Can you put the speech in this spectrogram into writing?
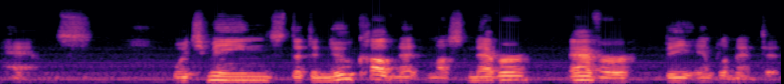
hands which means that the new covenant must never, ever be implemented.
